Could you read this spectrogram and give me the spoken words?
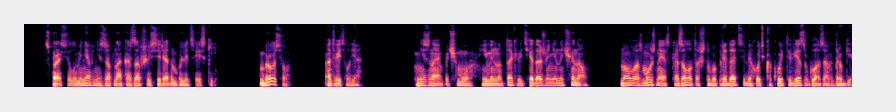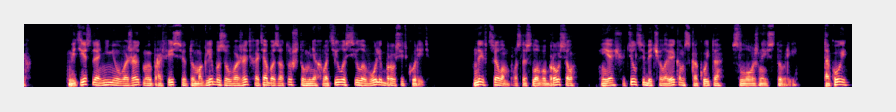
– спросил у меня внезапно оказавшийся рядом полицейский. «Бросил», – ответил я. Не знаю, почему именно так, ведь я даже не начинал. Но, возможно, я сказал это, чтобы придать себе хоть какой-то вес в глазах других. Ведь если они не уважают мою профессию, то могли бы зауважать хотя бы за то, что у меня хватило силы воли бросить курить. Да и в целом, после слова «бросил», я ощутил себя человеком с какой-то сложной историей. Такой,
